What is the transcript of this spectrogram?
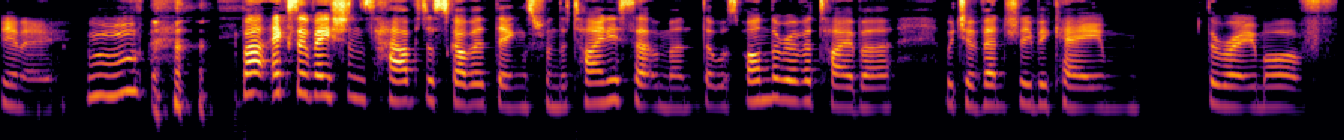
you know. Ooh. But excavations have discovered things from the tiny settlement that was on the River Tiber, which eventually became the Rome of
